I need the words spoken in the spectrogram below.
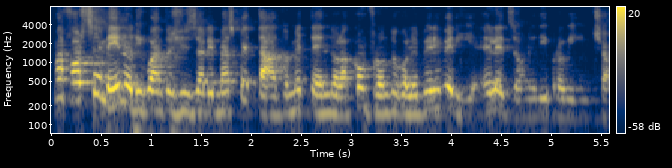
ma forse meno di quanto ci sarebbe aspettato mettendolo a confronto con le periferie e le zone di provincia.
